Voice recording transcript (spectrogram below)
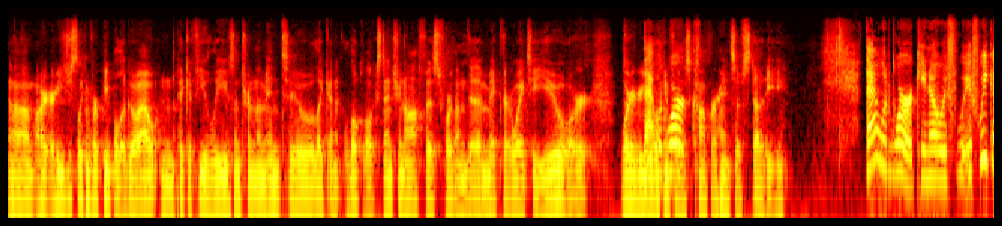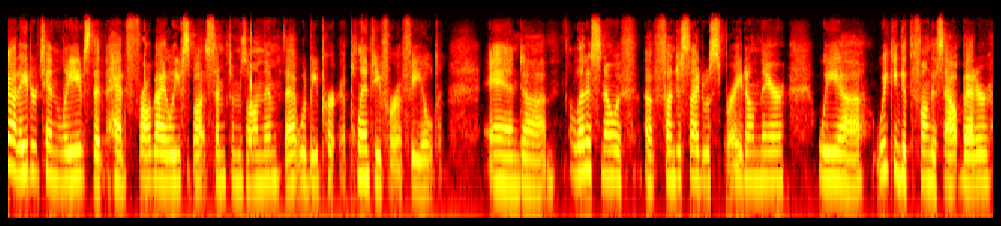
um, are, are, you just looking for people to go out and pick a few leaves and turn them into like a local extension office for them to make their way to you, or what are you that looking for this comprehensive study? That would work. You know, if if we got eight or ten leaves that had frog eye leaf spot symptoms on them, that would be per- plenty for a field and uh, let us know if a fungicide was sprayed on there. We uh, we can get the fungus out better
